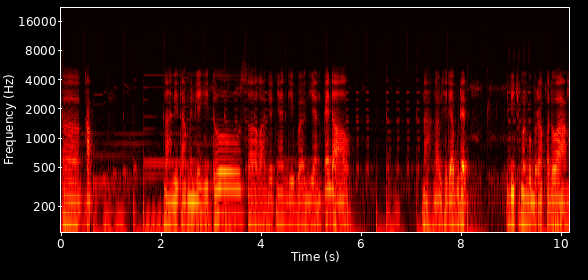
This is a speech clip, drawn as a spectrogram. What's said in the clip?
uh, cup Nah, ditambahin kayak gitu, selanjutnya di bagian pedal. Nah, nggak bisa di-upgrade. Jadi cuma beberapa doang.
